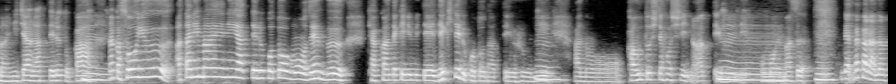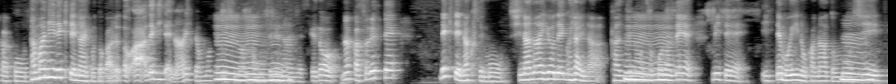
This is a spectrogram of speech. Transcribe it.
毎日洗ってるとか、うん。なんかそういう当たり前にやってることも全部客観的に見てできてることだっていうふうに、あの、カウントしてほしいなっていうふうに思います。でだからなんかこう、たまにできてないことがあると、ああ、できてないって思ってしまうかもしれないんですけど、なんかそれって、できてなくても死なないよねぐらいな感じのところで見ていってもいいのかなと思うし、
